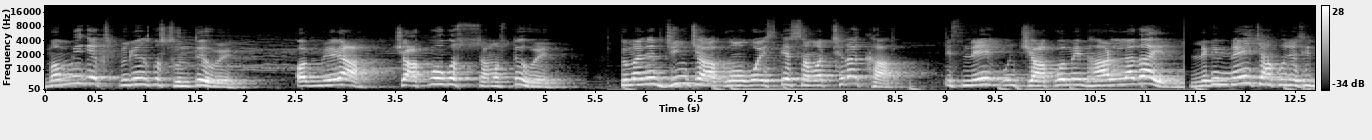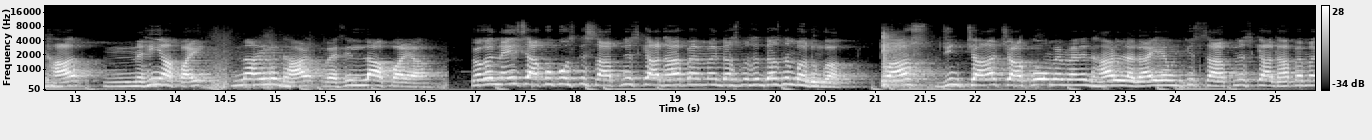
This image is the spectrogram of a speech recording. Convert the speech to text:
मम्मी के एक्सपीरियंस को सुनते हुए और मेरा चाकुओं को समझते हुए तो मैंने जिन चाकुओं को इसके समक्ष रखा, इसने उन चाकुओं में धार लगाई। लेकिन नई चाकू जैसी धार नहीं आ पाई, ना ही ये धार वैसे ला पाया। तो अगर नई चाकू को उसके शार्पनेस के आधार पर मैं 10 में से 10 नंबर दूँगा तो आज जिन चार चाकुओं में मैंने धार लगाई है, उनकी शार्पनेस के आधार पर मैं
